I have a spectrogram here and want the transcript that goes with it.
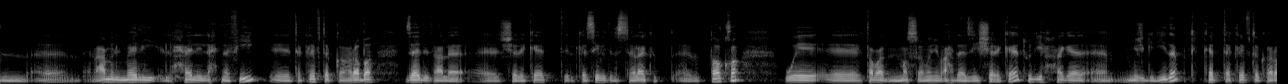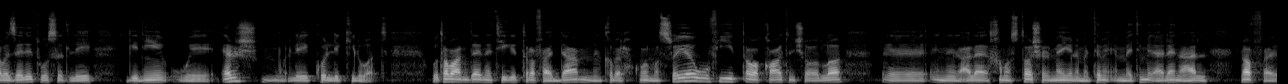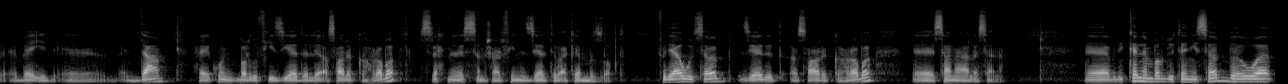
العام المالي الحالي اللي إحنا فيه تكلفة الكهرباء زادت على الشركات الكثيفه الاستهلاك الطاقة وطبعا مصر الالومنيوم احد هذه الشركات ودي حاجة مش جديدة. كانت تكلفة الكهرباء زادت وصلت لجنيه وقرش لكل كيلو وات وطبعا ده نتيجة رفع الدعم من قبل الحكومة المصرية وفي توقعات إن شاء الله إن على 15 مايو لما يتم لما يتم الإعلان على رفع باقي الدعم هيكون برضو في زيادة لأسعار الكهرباء بس إحنا لسه مش عارفين الزيادة تبقى كام بالظبط. فدي أول سبب زيادة أسعار الكهرباء سنة على سنة. بنتكلم برضو تاني سبب هو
